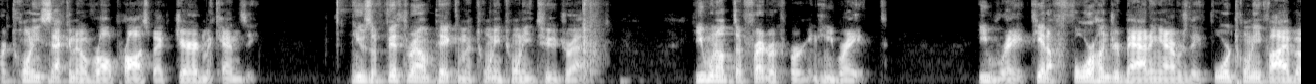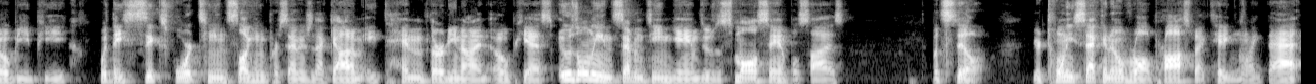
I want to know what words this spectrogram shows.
our 22nd overall prospect, Jared McKenzie. He was a fifth round pick in the 2022 draft. He went up to Fredericksburg and he raked. He raked. He had a 400 batting average, a 425 OBP with a 614 slugging percentage that got him a 1039 OPS. It was only in 17 games, it was a small sample size, but still, your 22nd overall prospect hitting like that.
